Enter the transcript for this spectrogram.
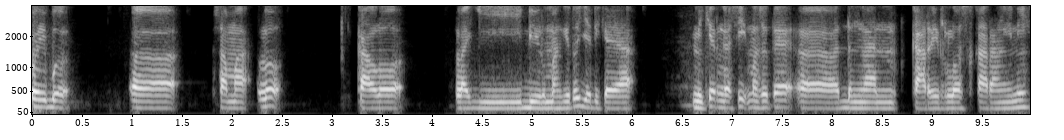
Oh ibu, eh, sama lo kalau lagi di rumah gitu jadi kayak mikir nggak sih maksudnya eh, dengan karir lo sekarang ini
